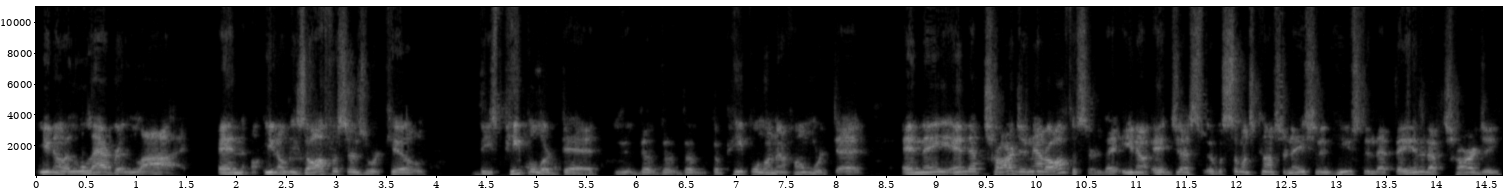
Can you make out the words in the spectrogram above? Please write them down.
you know, elaborate lie. And you know, these officers were killed. These people are dead. The the the, the people in their home were dead. And they end up charging that officer. That you know, it just it was so much consternation in Houston that they ended up charging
